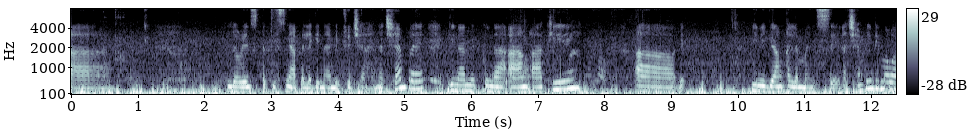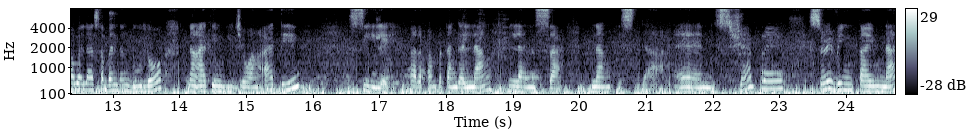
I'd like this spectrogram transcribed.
ah, Lawrence Patis nga pala ginamit ko dyan. At syempre, ginamit ko na ang aking ah, binigang kalamansi. At syempre, hindi mawawala sa bandang dulo ng ating video ang ating sile para pampatanggal ng lansa ng isda. And syempre, serving time na.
